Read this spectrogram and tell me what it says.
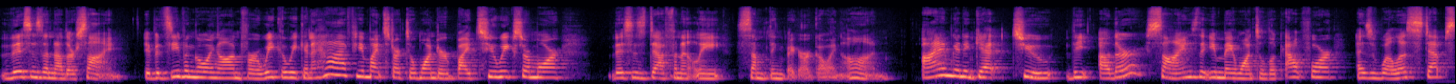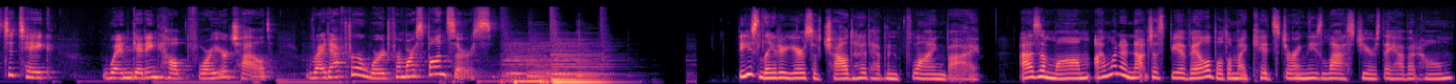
this is another sign. If it's even going on for a week, a week and a half, you might start to wonder by two weeks or more, this is definitely something bigger going on. I am going to get to the other signs that you may want to look out for, as well as steps to take when getting help for your child, right after a word from our sponsors. These later years of childhood have been flying by. As a mom, I want to not just be available to my kids during these last years they have at home,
